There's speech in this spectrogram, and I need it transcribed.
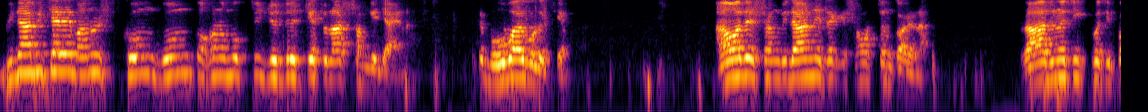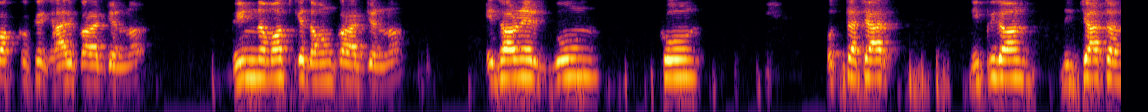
বিনা বিচারে মানুষ খুম গুম, কখনো মুক্তিযুদ্ধের চেতনার সঙ্গে যায় না। এটা বহুবার বলেছি আমরা। আমাদের সংবিধান এটাকে সমর্থন করে না। রাজনৈতিক প্রতিপক্ষকে ঘায়ল করার জন্য ভিন্ন মতকে দমন করার জন্য এ ধরনের গুণ, খুন, অত্যাচার, নিপীড়ন, নির্যাতন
